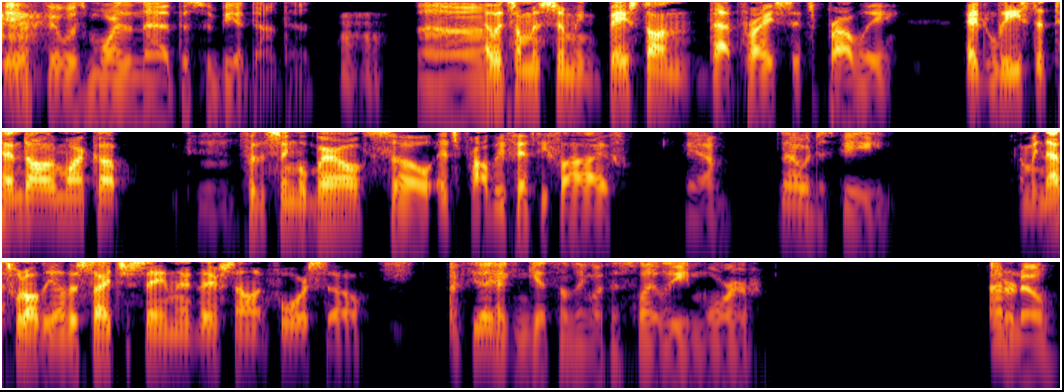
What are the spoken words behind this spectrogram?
if it was more than that, this would be a downtown. hmm Um, Which I'm assuming, based on that price, it's probably at least a $10 markup hmm, for the single barrel, so it's probably 55 yeah, that would just be. I mean, that's what all the other sites are saying they're, they're selling it for, so. I feel like I can get something with a slightly more. I don't know.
